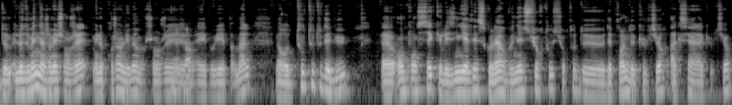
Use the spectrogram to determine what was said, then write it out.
Le domaine n'a jamais changé, mais le projet en lui-même a changé, a évolué pas mal. Alors, au tout, tout, tout début, euh, on pensait que les inégalités scolaires venaient surtout, surtout de, des problèmes de culture, accès à la culture.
